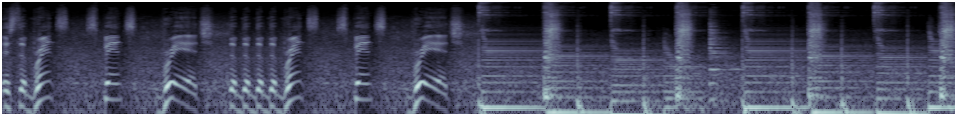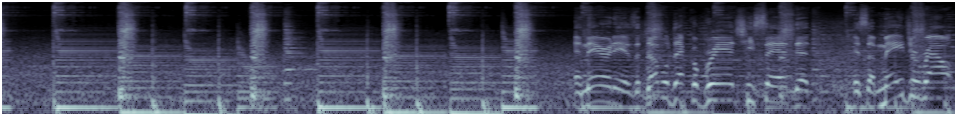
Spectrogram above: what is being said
It's the Brent Spence Bridge. The, the, the, the Brent Spence Bridge. And there it is, a double-decker bridge. He said that it's a major route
